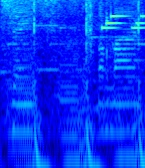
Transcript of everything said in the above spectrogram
could change, my mind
